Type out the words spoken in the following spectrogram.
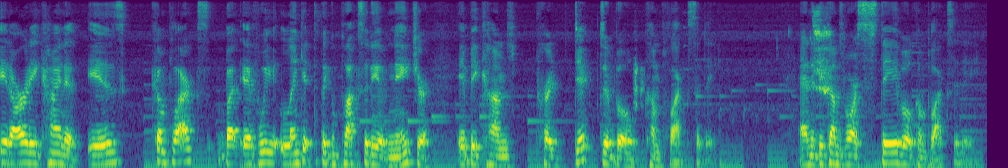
it already kind of is complex, but if we link it to the complexity of nature, it becomes predictable complexity and it becomes more stable complexity.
